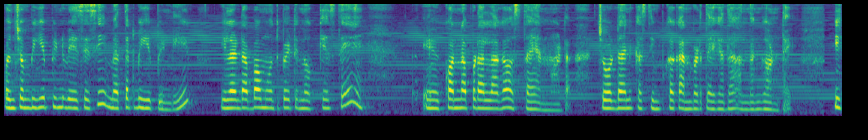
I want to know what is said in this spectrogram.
కొంచెం బియ్యపిండి వేసేసి మెత్తటి బియ్యపిండి ఇలా డబ్బా మూత పెట్టి నొక్కేస్తే కొన్నప్పుడల్లాగా వస్తాయి అన్నమాట చూడడానికి కాస్త ఇంపుగా కనబడతాయి కదా అందంగా ఉంటాయి. ఈ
